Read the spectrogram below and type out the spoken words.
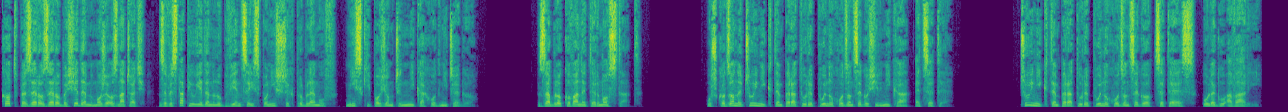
Kod P00B7 może oznaczać, że wystąpił jeden lub więcej z poniższych problemów, niski poziom czynnika chłodniczego. Zablokowany termostat. Uszkodzony czujnik temperatury płynu chłodzącego silnika ECT. Czujnik temperatury płynu chłodzącego CTS uległ awarii.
